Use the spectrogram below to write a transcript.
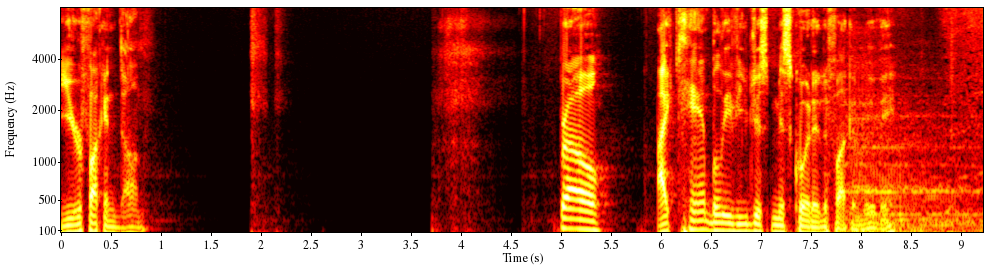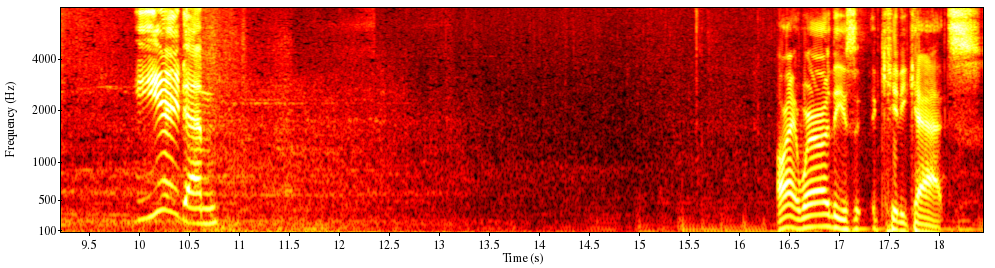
You're fucking dumb. Bro, I can't believe you just misquoted a fucking movie. You're dumb. All right, where are these kitty cats?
